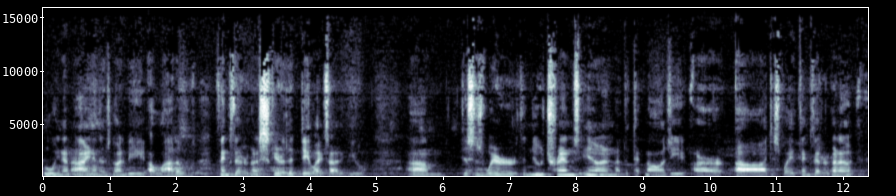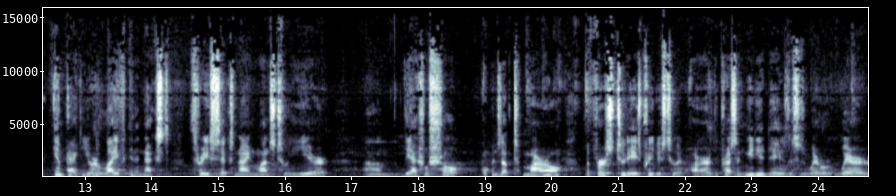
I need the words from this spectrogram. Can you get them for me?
oohing and eyeing, and there's going to be a lot of things that are going to scare the daylights out of you. Um, this is where the new trends in the technology are uh, displayed, things that are going to impact your life in the next three, six, nine months to a year. Um, the actual show opens up tomorrow. The first two days previous to it are the press and media days. This is where where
